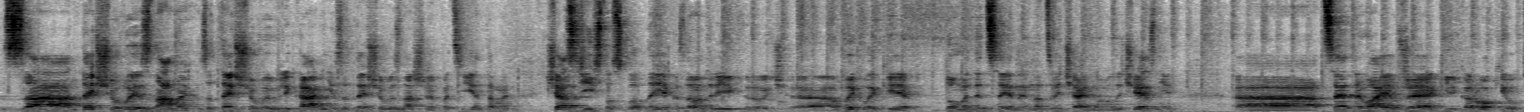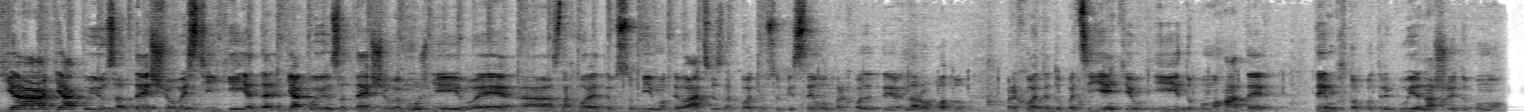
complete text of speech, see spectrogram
за те, що ви з нами, за те, що ви в лікарні, за те, що ви з нашими пацієнтами. Час дійсно складний, як казав Андрій Вікторович. Е, Виклики до медицини надзвичайно величезні. Е, Це триває вже кілька років. Я дякую за те, що ви стійкі. Я дякую за те, що ви мужні і ви е, знаходите в собі мотивацію, знаходите в собі силу приходити на роботу, приходити до пацієнтів і допомагати тим, хто потребує нашої допомоги.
